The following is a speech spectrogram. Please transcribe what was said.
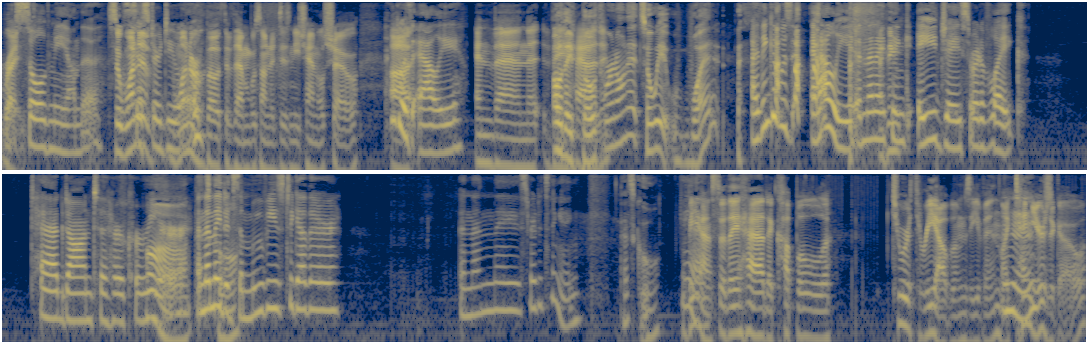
Right. sold me on the So one sister of duo. one or both of them was on a Disney Channel show. I think it was Uh, Aly. and then they oh, they had- both weren't on it. So wait, what? I think it was Aly, and then I, I think- think, AJ sort of like tagged on to her career, Aw, and then they did some movies together, and then they started singing. That's cool. But yeah, so they had a couple, two or three albums even, like 10 Mhm. years ago.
